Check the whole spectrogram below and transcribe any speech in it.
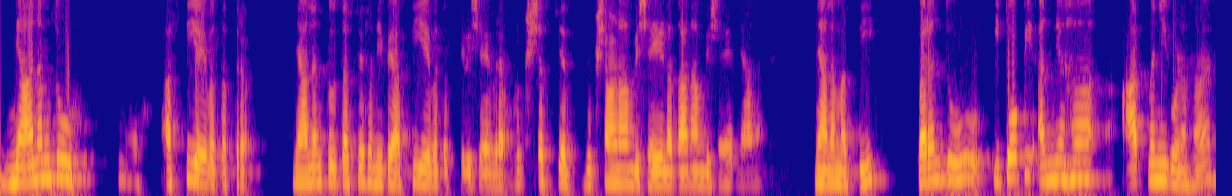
ज्ञानं तु अस्ति एव तत्र। ज्ञानं तु तस्य समीपे अस्ति एव तस्य विषये वृक्षस्य, वृक्षाणां विषये, लतानां विषये ज्ञान, ज्ञानम् अस्ति। परन्तु इतोपि अन्यः आत्मनि गुणः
